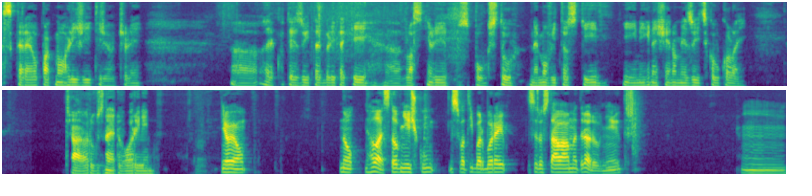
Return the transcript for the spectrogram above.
z kterého pak mohli žít, že? čili jako ty jezuité byli taky, vlastnili spoustu nemovitostí jiných než jenom jezuitskou kolej. Třeba různé dvory. Jo, jo. No, hele, z toho vnějšku svatý Barbory se dostáváme teda dovnitř. Hmm.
